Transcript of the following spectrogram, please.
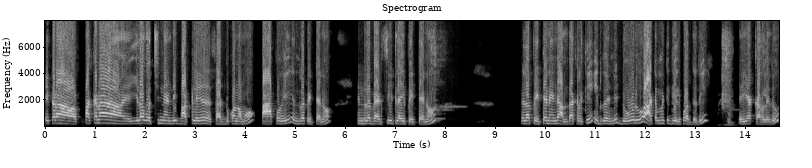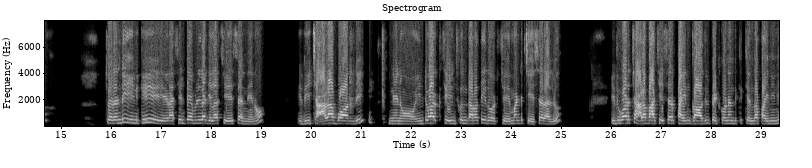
ఇక్కడ పక్కన ఇలాగ వచ్చిందండి బట్టలు సర్దుకున్నాము. పాపవి ఇందులో పెట్టాను. ఇందులో బెడ్ షీట్లు అవి పెట్టాను. ఇలా పెట్టానండి అందకలకి. ఇదిగోండి డోరు ఆటోమేటిక్ వెళ్ళిపోద్ది. వేయక్కర్లేదు. చూడండి ఈయనకి రష్యన్ టేబుల్ లాగా ఇలా చేశాను నేను. ఇది చాలా బాగుంది. నేను ఇంటి వరకు చేయించుకున్న తర్వాత ఇది ఒకటి చేయమంటే చేశారు వాళ్ళు. ఇది కూడా చాలా బాగా చేశారు. పైన గాజులు పెట్టుకునేందుకు కింద పైన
